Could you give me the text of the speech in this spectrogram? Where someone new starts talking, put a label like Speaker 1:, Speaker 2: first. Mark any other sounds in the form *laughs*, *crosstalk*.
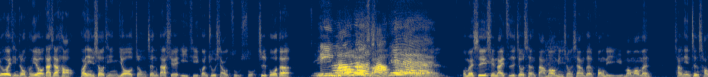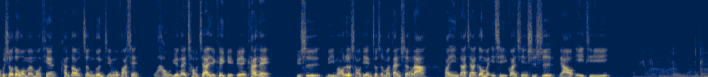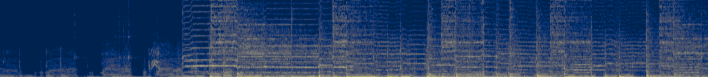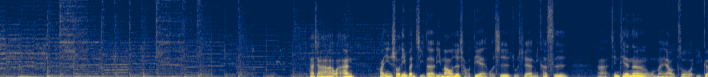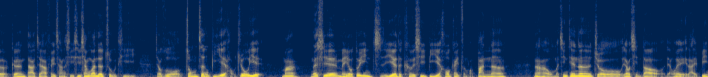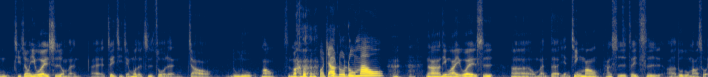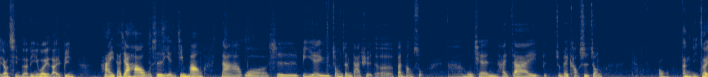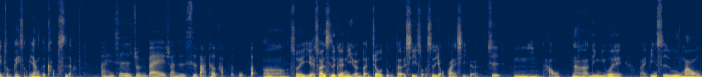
Speaker 1: 各位听众朋友，大家好，欢迎收听由中正大学议题关注小组所制播的《
Speaker 2: 狸猫热炒店》。
Speaker 1: 我们是一群来自旧称打猫民雄乡的凤梨与猫猫们，常年争吵不休的我们，某天看到政论节目，发现哇哦，原来吵架也可以给别人看呢。于是狸猫热炒店就这么诞生啦。欢迎大家跟我们一起关心时事，聊议题。大家晚安，欢迎收听本集的狸猫热潮店，我是主持人米克斯。啊，今天呢，我们要做一个跟大家非常息息相关的主题，叫做“中正毕业好就业吗？那些没有对应职业的科系毕业后该怎么办呢？”那我们今天呢，就邀请到两位来宾，其中一位是我们呃这集节目的制作人，叫。噜噜猫是吗？*laughs*
Speaker 2: 我叫噜噜猫。*laughs*
Speaker 1: 那另外一位是呃我们的眼镜猫，他是这次呃噜噜猫所邀请的另一位来宾。
Speaker 3: 嗨，大家好，我是眼镜猫。那我是毕业于中正大学的范房所，啊，目前还在准备考试中。
Speaker 1: 哦，那你在准备什么样的考试啊？
Speaker 3: 哎，是准备算是司法特考的部分。
Speaker 1: 嗯，所以也算是跟你原本就读的系所是有关系的。
Speaker 3: 是，
Speaker 1: 嗯，好。那另一位来宾是露露猫。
